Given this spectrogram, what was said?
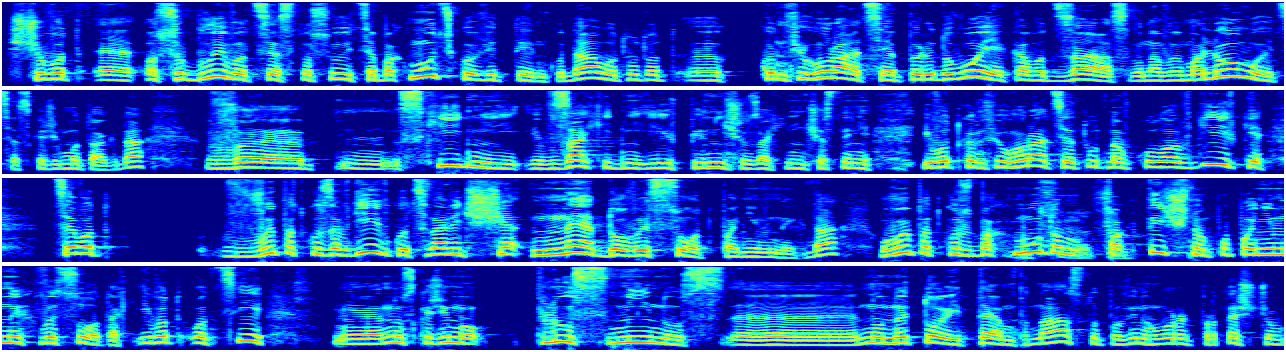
що от е, особливо це стосується бахмутського відтинку, да, от от, е, конфігурація передової, яка от зараз вона вимальовується, скажімо так, да, в е, східній, в західній і в північно-західній частині. І от конфігурація тут навколо Авдіївки, це от. В випадку з Авдіївкою це навіть ще не до висот панівних. Да? У випадку з Бахмутом Абсолютно. фактично по панівних висотах. І от оці, е, ну скажімо, плюс-мінус, е, ну не той темп наступу. Він говорить про те, що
